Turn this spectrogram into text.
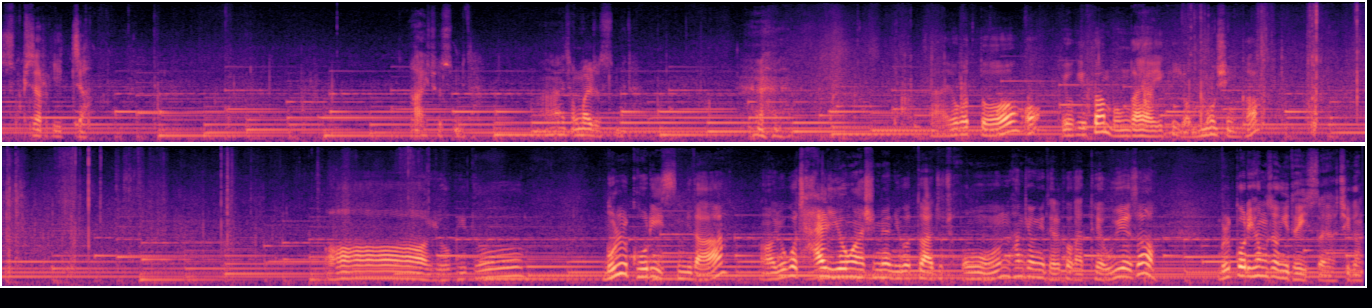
숲이 저렇게 있죠. 아, 좋습니다. 아, 정말 좋습니다. 자, 요것도 어 여기가 뭔가요? 이게 연못인가? 아 여기도 물골이 있습니다. 어, 요거 잘 이용하시면 이것도 아주 좋은 환경이 될 것 같아요. 위에서 물골이 형성이 돼 있어요. 지금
